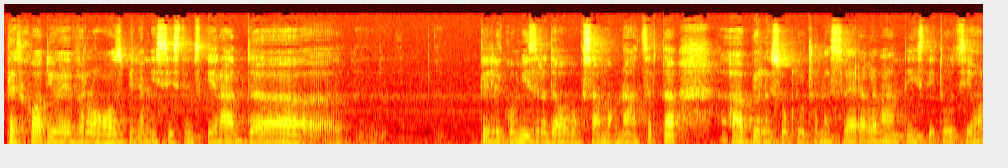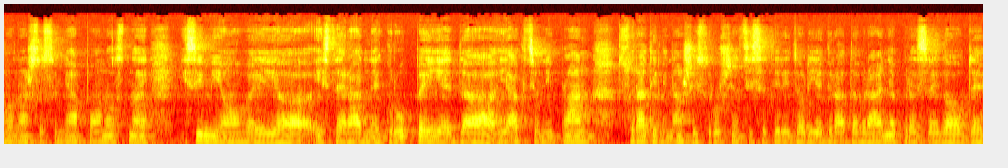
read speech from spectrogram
Prethodio je vrlo ozbiljan i sistemski rad prilikom izrade ovog samog nacrta bile su uključene sve relevantne institucije. Ono na što sam ja ponosna i svi mi ovaj, iz te radne grupe je da je akcioni plan su radili naši stručnjaci sa teritorije grada Vranja. Pre svega ovde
